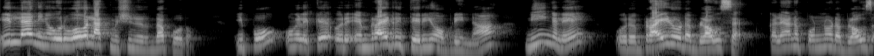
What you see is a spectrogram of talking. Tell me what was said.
இல்லை நீங்கள் ஒரு ஓவர்லாக் மிஷின் இருந்தால் போதும். இப்போது உங்களுக்கு ஒரு எம்ப்ராய்டரி தெரியும் அப்படின்னா நீங்களே ஒரு ப்ரைடோட ப்ளவுஸை கல்யாண பொண்ணோட ப்ளவுஸ்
